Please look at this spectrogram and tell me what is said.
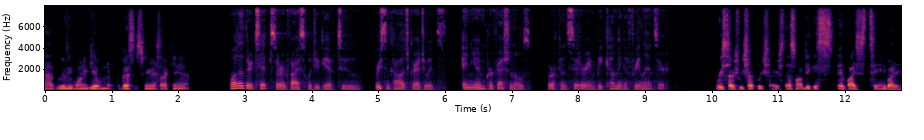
I really want to give them the best experience I can. What other tips or advice would you give to recent college graduates and young professionals who are considering becoming a freelancer? Research, research, research. That's my biggest advice to anybody.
